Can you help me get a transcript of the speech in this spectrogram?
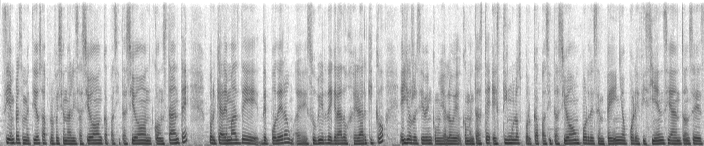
siempre sometidos a profesionalización, capacitación constante, porque además de, poder eh, subir de grado jerárquico, ellos reciben, como ya lo comentaste, estímulos por capacitación, por desempeño, por eficiencia. Entonces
